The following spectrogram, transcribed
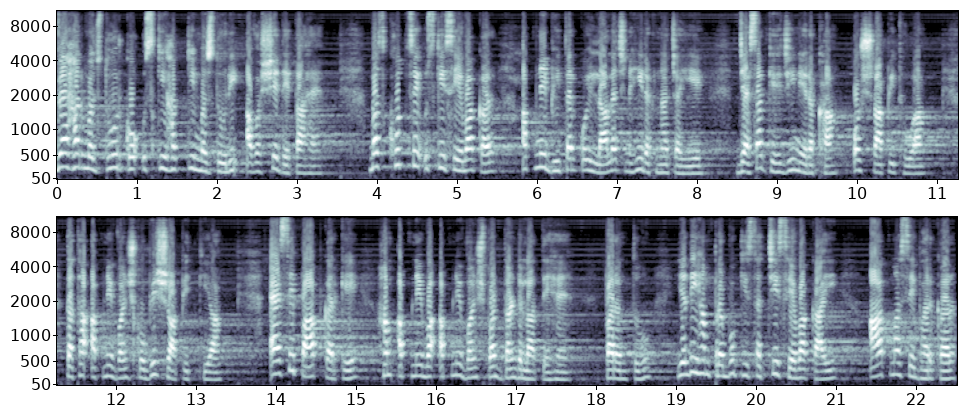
वह हर मजदूर को उसकी हक की मजदूरी अवश्य देता है। बस खुद से उसकी सेवा कर अपने भीतर कोई लालच नहीं रखना चाहिए, जैसा गेहजी ने रखा और श्रापित हुआ, तथा अपने वंश को भी श्रापित किया। ऐसे पाप करके हम अपने व अपने वंश पर दंड लाते हैं। परंतु यदि हम प्रभु की सच्ची सेवा काई आत्मा से भरकर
